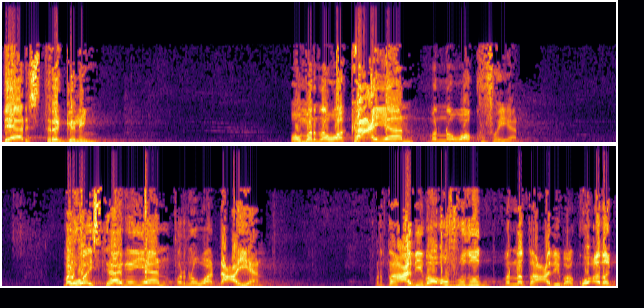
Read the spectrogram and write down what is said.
they are struggling. Oo marna waa kacayaan marna waa kufayaan mar waa istaagayaan marna waa dhacayaan. Mar daacadii baa u fudud marna daacadii baa ku adag.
